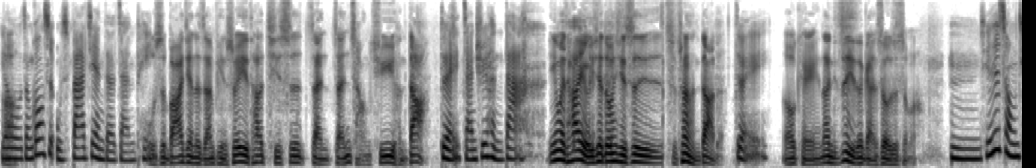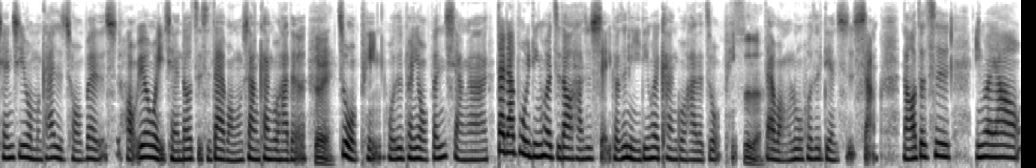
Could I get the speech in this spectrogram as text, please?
有总共是五十八件的展品。五十八件的展品，所以它其实展展场区域很大。对，展区很大。因为它有一些东西是尺寸很大的。对。OK，那你自己的感受是什么？嗯，其实从前期我们开始筹备的时候，因为我以前都只是在网络上看过他的对作品，或是朋友分享啊，大家不一定会知道他是谁，可是你一定会看过他的作品。是的，在网络或是电视上。然后这次因为要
